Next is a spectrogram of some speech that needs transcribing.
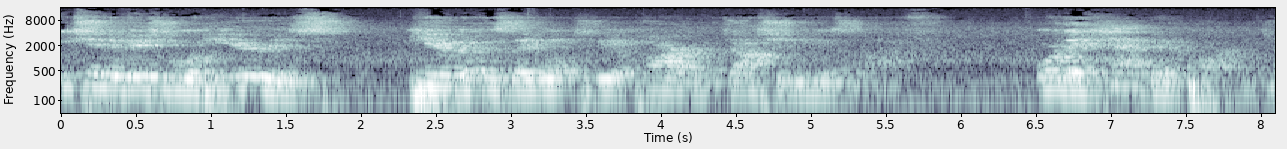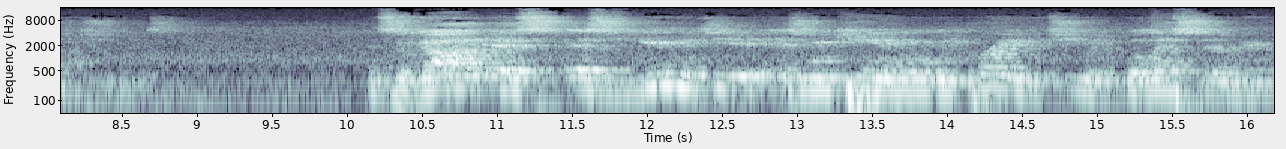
Each individual here is here because they want to be a part of Josh and Mia's life, or they have been a part of Josh and Mia's life. And so, God, as, as unity as we can, Lord, we pray that you would bless their marriage.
